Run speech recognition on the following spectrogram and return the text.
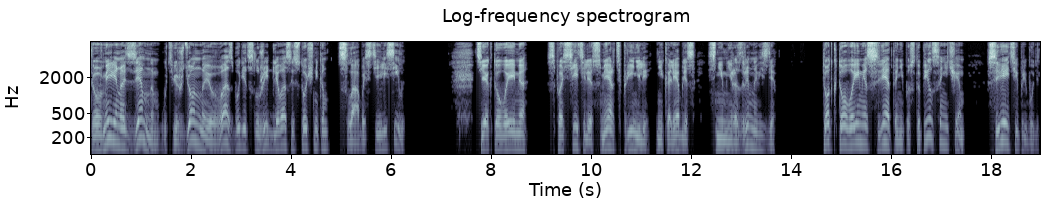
то в мире надземном утвержденное в вас будет служить для вас источником слабости или силы. Те, кто во имя Спасителя смерть приняли, не колеблясь, с ним неразрывно везде. Тот, кто во имя света не поступился ничем, в свете прибудет,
